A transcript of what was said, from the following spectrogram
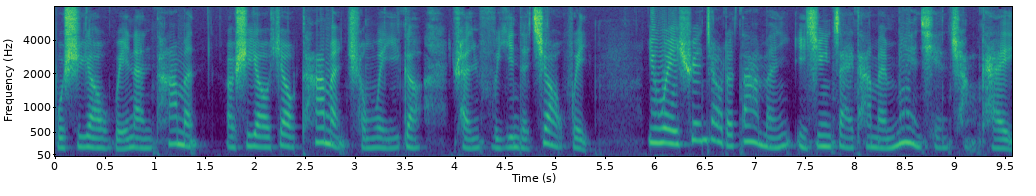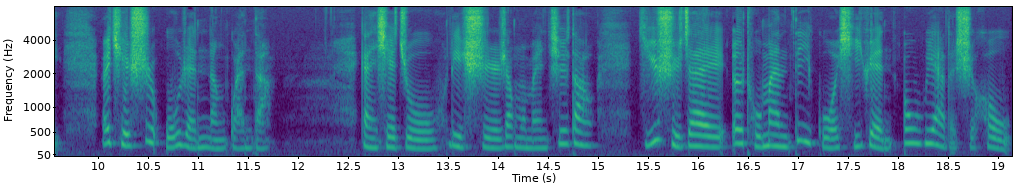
不是要为难他们，而是要叫他们成为一个传福音的教会。因为宣教的大门已经在他们面前敞开，而且是无人能关的。感谢主，历史让我们知道，即使在鄂图曼帝国席卷欧亚的时候。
